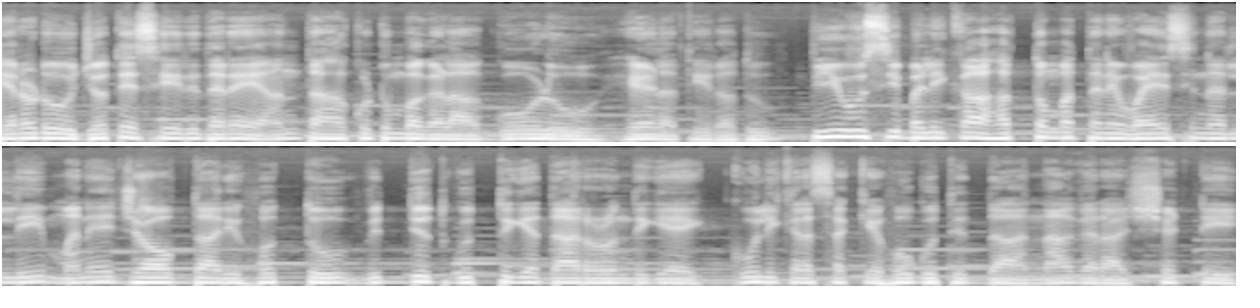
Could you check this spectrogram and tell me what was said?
ಎರಡೂ ಜೊತೆ ಸೇರಿದರೆ ಅಂತಹ ಕುಟುಂಬಗಳ ಗೋಳು ಹೇಳತೀರದು. ಪಿಯುಸಿ ಬಳಿಕ ಹತ್ತೊಂಬತ್ತನೇ ವಯಸ್ಸಿನಲ್ಲಿ ಮನೆ ಜವಾಬ್ದಾರಿ ಹೊತ್ತು ವಿದ್ಯುತ್ ಗುತ್ತಿಗೆದಾರರೊಂದಿಗೆ ಕೂಲಿ ಕೆಲಸಕ್ಕೆ ಹೋಗುತ್ತಿದ್ದ ನಾಗರಾಜ್ ಶೆಟ್ಟಿ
